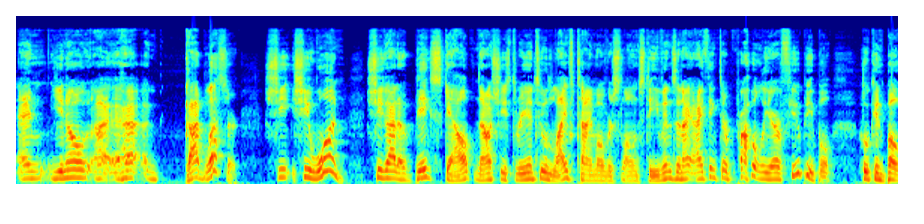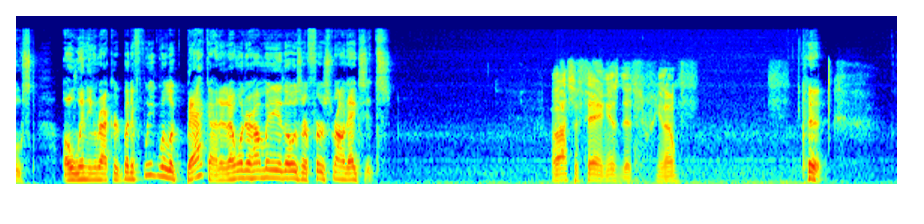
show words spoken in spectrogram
and you know, I, God bless her. She she won. She got a big scalp. Now she's three and two lifetime over Sloane Stevens, and I, I think there probably are a few people who can boast a winning record. But if we will look back on it, I wonder how many of those are first round exits. Well, that's the thing, isn't it? You know. a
